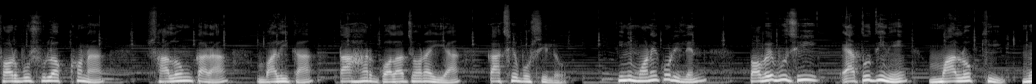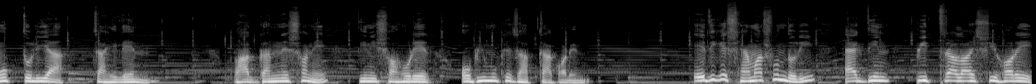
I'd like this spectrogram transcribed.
সর্বসুলক্ষণা শালঙ্কারা বালিকা তাহার গলা জড়াইয়া কাছে বসিল। তিনি মনে করিলেন, তবে বুঝি এতদিনে মা লক্ষ্মী মুখ তুলিয়া চাহিলেন। ভাগ্যান্বেষণে তিনি শহরের অভিমুখে যাত্রা করেন। এদিকে শ্যামাসুন্দরী একদিন পিত্রালয় শিহরে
